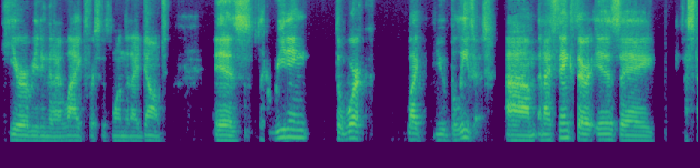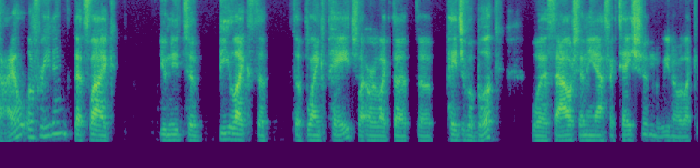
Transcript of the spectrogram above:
hear a reading that I like versus one that I don't, is like reading the work like you believe it. Um, and I think there is a, a style of reading that's like you need to be like the the blank page or like the the page of a book without any affectation you know like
